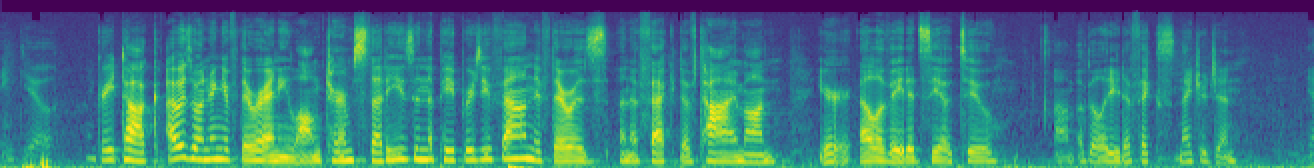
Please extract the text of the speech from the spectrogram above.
Thank you. Great talk. I was wondering if there were any long-term studies in the papers you found, if there was an effect of time on your elevated CO2 um, ability to fix nitrogen. Yeah.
